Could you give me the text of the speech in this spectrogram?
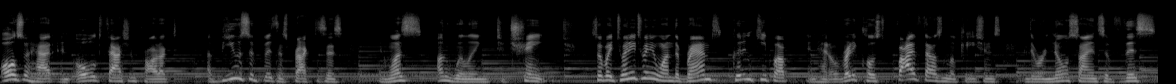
also had an old fashioned product, abusive business practices, and was unwilling to change. So by 2021, the brand couldn't keep up and had already closed 5,000 locations, and there were no signs of this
